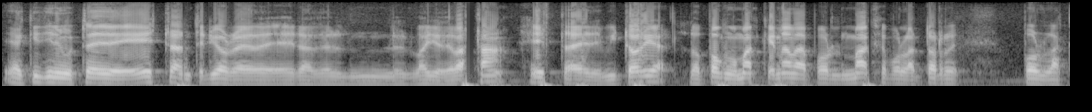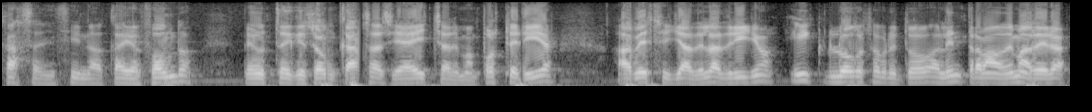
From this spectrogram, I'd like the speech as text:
Y aquí tienen ustedes, esta anterior era del, Valle de Bastán, esta es de Vitoria, lo pongo más que nada por más que por la torre, por la casa en sí, acá hay al fondo, ven ustedes que son casas ya hechas de mampostería, a veces ya de ladrillo, y luego sobre todo al entramado de madera,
